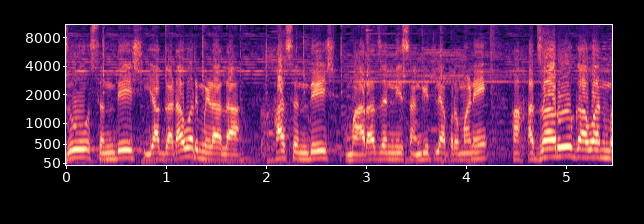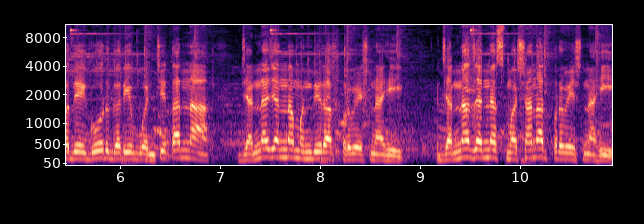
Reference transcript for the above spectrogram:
जो संदेश या गडावर मिळाला हा संदेश महाराजांनी सांगितल्याप्रमाणे हा हजारो गावांमध्ये गोरगरीब वंचितांना ज्यांना ज्यांना मंदिरात प्रवेश नाही ज्यांना ज्यांना स्मशानात प्रवेश नाही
